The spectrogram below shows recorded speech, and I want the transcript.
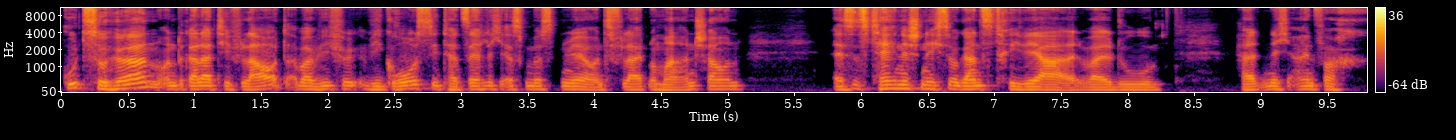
gut zu hören und relativ laut, aber wie, viel, wie groß sie tatsächlich ist, müssten wir uns vielleicht nochmal anschauen. Es ist technisch nicht so ganz trivial, weil du halt nicht einfach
